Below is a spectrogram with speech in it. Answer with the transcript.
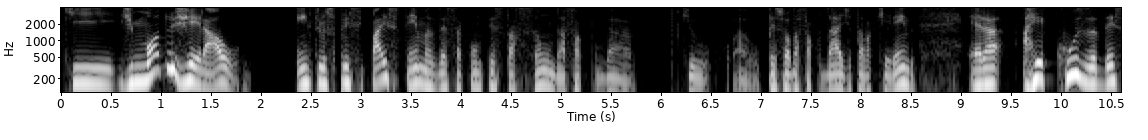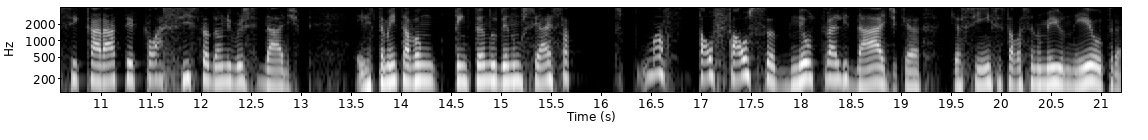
que, de modo geral, entre os principais temas dessa contestação da, da que o, a, o pessoal da faculdade estava querendo, era a recusa desse caráter classista da universidade. Eles também estavam tentando denunciar essa uma tal falsa neutralidade, que a, que a ciência estava sendo meio neutra,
